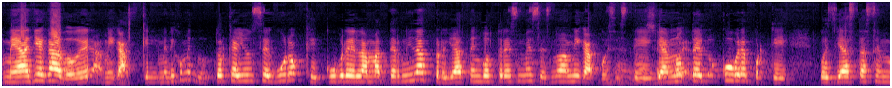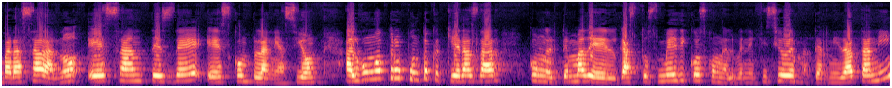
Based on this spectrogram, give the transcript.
me ha llegado, eh, amiga, que me dijo mi doctor que hay un seguro que cubre la maternidad, pero ya tengo tres meses, ¿no, amiga? Pues este, ya no te lo cubre porque pues ya estás embarazada, ¿no? Es antes de, es con planeación. ¿Algún otro punto que quieras dar con el tema de gastos médicos, con el beneficio de maternidad, Tani?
